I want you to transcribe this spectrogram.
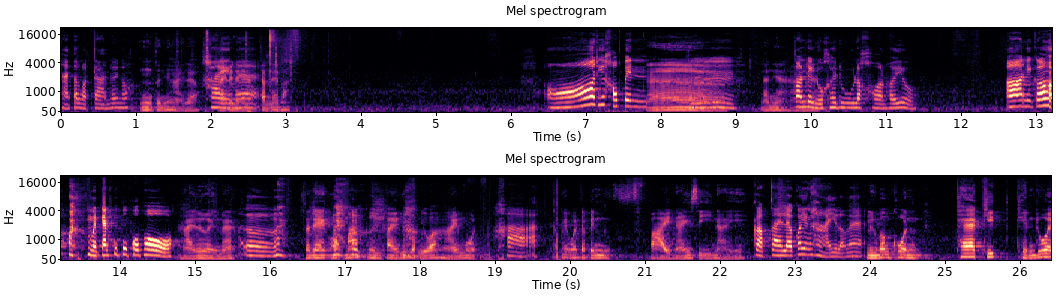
หายตลอดการด้วยเนาะ อืมตอนนี้หายแล้วใครหายไปไหนแม่อะจำได้ปะอ๋อที่เขาเป็น เออือมนั่นเนี่ยหายตอนเด็กหนูลยเคยดูละครเขาอยู่อ๋ออันนี้ก็ เหมือนกันปูปูโพโพหายเลยเห็นไหมเออแสดงออกมากเกินไปที่บอกเลยว่าหายหมด ค่ะ ไม่ว่าจะเป็นฝ่ายไหนสีไหน กลับใจแล้วก็ยังหายอยู่เหรอแม่ หรือบางคนแค่คิด เห็นด้วย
